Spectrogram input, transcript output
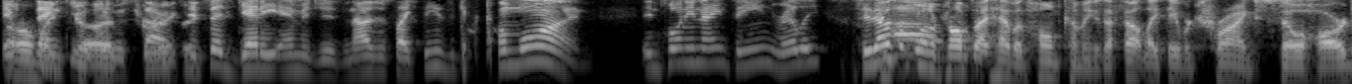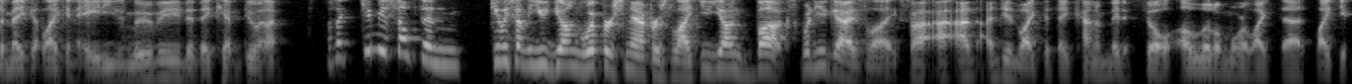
It, Oh my thank you. God, it was Stark. terrific. It said Getty Images, and I was just like, "These, come on!" In 2019, really? See, that was like one of Um, the problems I had with Homecoming is I felt like they were trying so hard to make it like an '80s movie that they kept doing. I was like, give me something, give me something you young whippersnappers like, you young bucks. What do you guys like? So I, I, I did like that they kind of made it feel a little more like that, like it,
